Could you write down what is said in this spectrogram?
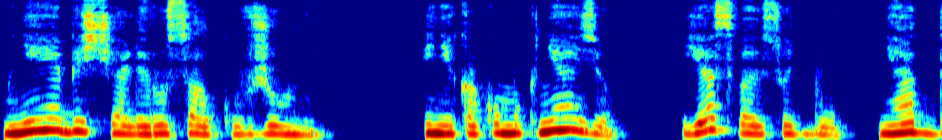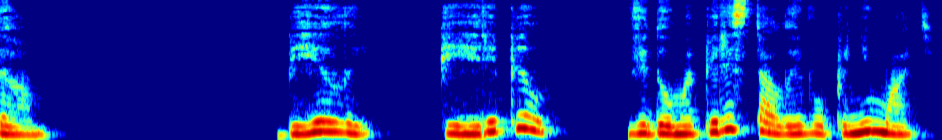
Мне и обещали русалку в жены. И никакому князю я свою судьбу не отдам. Белый? Перепел? Ведомо перестала его понимать.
